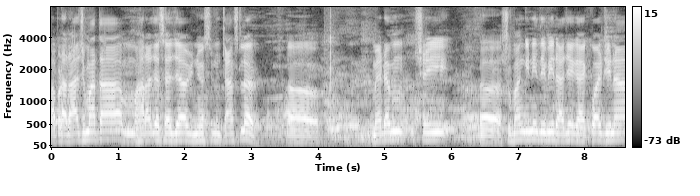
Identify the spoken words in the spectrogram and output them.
આપણા રાજમાતા મહારાજા સહેજા યુનિવર્સિટીના ચાન્સલર મેડમ શ્રી શુભાંગિની શુભાંગીની દેવી રાજે ગાયકવાડજીના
